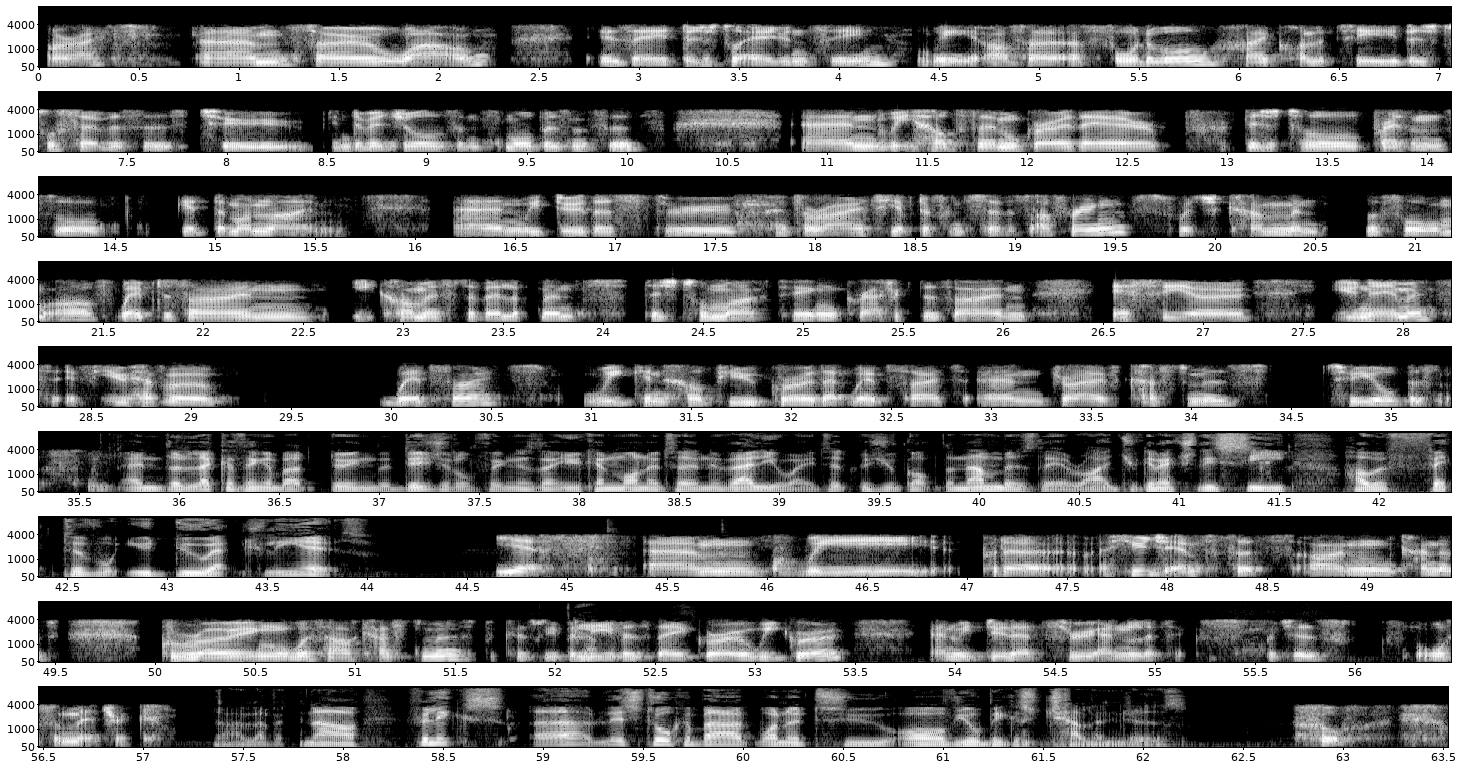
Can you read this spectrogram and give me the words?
All right. Um, so, WOW is a digital agency. We offer affordable, high quality digital services to individuals and small businesses, and we help them grow their digital presence or get them online. And we do this through a variety of different service offerings, which come in the form of web design, e commerce development, digital marketing, graphic design, SEO, you name it. If you have a website, we can help you grow that website and drive customers to your business. And the lekker thing about doing the digital thing is that you can monitor and evaluate it because you've got the numbers there, right? You can actually see how effective what you do actually is. Yes, um, we put a, a, huge emphasis on kind of growing with our customers because we believe as they grow, we grow, and we do that through analytics, which is awesome metric. I love it. Now, Felix, uh, let's talk about one or two of your biggest challenges. Oh,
